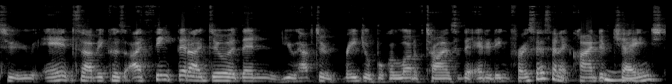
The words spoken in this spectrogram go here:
to answer because I think that I do it. Then you have to read your book a lot of times for the editing process, and it kind of mm-hmm. changed.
